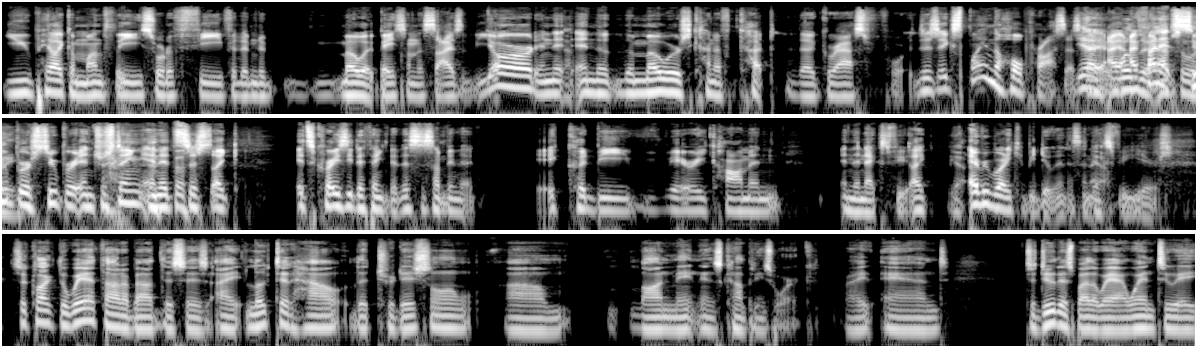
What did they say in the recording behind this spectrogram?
you pay like a monthly sort of fee for them to mow it based on the size of the yard, and it, and the, the mowers kind of cut the grass for. Just explain the whole process. Yeah, I, will I find it super super interesting, and it's just like it's crazy to think that this is something that it could be very common in the next few. Like Yeah. everybody could be doing this in the next few years. So, Clark, the way I thought about this is I looked at how the traditional um, lawn maintenance companies work, right? And to do this, by the way, I went to a,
